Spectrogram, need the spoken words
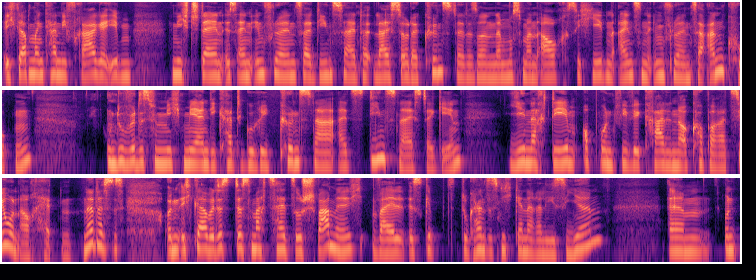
Ich glaube, man kann die Frage eben nicht stellen, ist ein Influencer Dienstleister oder Künstler, sondern da muss man auch sich jeden einzelnen Influencer angucken. Und du würdest für mich mehr in die Kategorie Künstler als Dienstleister gehen je nachdem, ob und wie wir gerade eine Kooperation auch hätten. Ne, das ist, und ich glaube, das, das macht es halt so schwammig, weil es gibt, du kannst es nicht generalisieren. Ähm, und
